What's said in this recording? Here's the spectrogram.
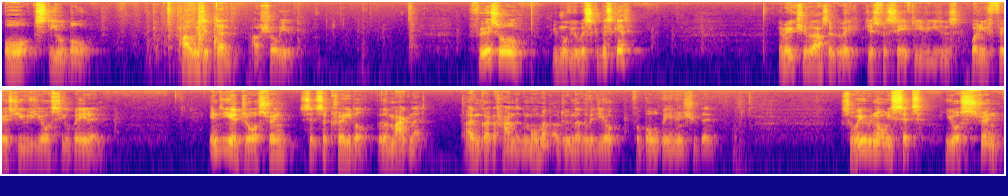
or steel ball. How is it done? I'll show you. First of all, remove your whisker biscuit and make sure that's out of the way, just for safety reasons, when you first use your seal bearing. Into your drawstring sits a cradle with a magnet. I haven't got a hand at the moment, I'll do another video for ball bearing shooting. So where we normally sit your string,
